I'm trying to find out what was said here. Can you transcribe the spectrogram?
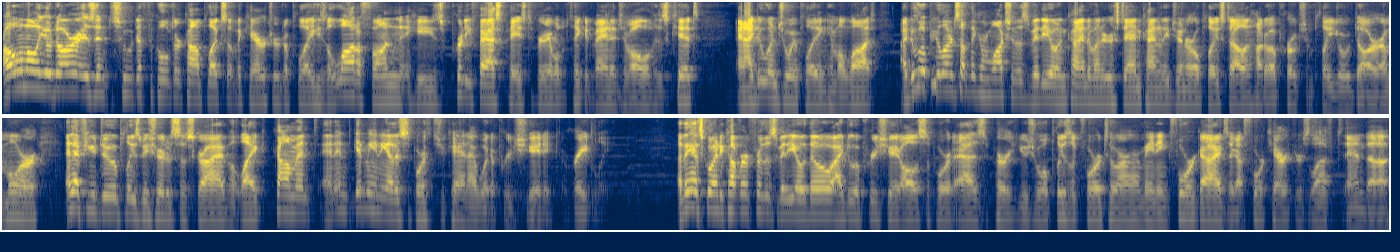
All in all, Yodarha isn't too difficult or complex of a character to play. He's a lot of fun. He's pretty fast-paced if you're able to take advantage of all of his kit, and I do enjoy playing him a lot. I do hope you learned something from watching this video and kind of understand kind of the general playstyle and how to approach and play Yodarha more. And if you do, please be sure to subscribe, like, comment, and give me any other support that you can. I would appreciate it greatly. I think that's going to cover it for this video, though. I do appreciate all the support as per usual. Please look forward to our remaining four guides. I got four characters left, and uh,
